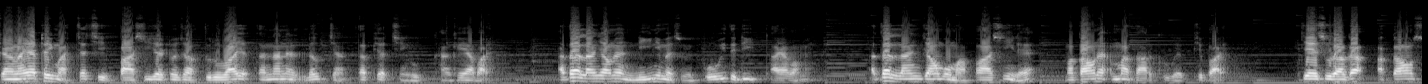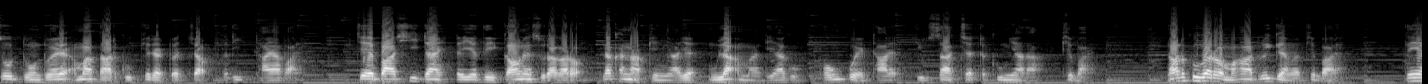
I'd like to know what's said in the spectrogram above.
ကံလန်ရထိတ်မှာချက်ချီပါရှိတဲ့အတွက်ကြောင့်သူတို့ရဲ့တဏ္ဍနဲ့လောက်ကျန်တပ်ဖြတ်ခြင်းကိုခံခဲ့ရပါတယ်။အသက်လမ်းကြောင်းနဲ့နီးနေမယ်ဆိုရင်ပိုပြီးတတိထားရပါမယ်။အသက်လမ်းကြောင်းပေါ်မှာပါရှိရင်လည်းမကောင်းတဲ့အမှတ်သားတစ်ခုပဲဖြစ်ပါတယ်။ ကျဲဆိုတာကအကောင်းဆုံးတွန်တွဲတဲ့အမှတ်သားတစ်ခုဖြစ်တဲ့အတွက်ကြောင့်တတိထားရပါတယ်။ကျဲပါရှိတိုင်းတရသေးကောင်းတဲ့ဆိုတာကတော့လက္ခဏာပညာရဲ့မူလအမှန်တရားကိုဖုံးကွယ်ထားတဲ့ယူဆချက်တစ်ခုမျှတာဖြစ်ပါတယ်။နောက်တစ်ခုကတော့မဟာဒရိကံပဲဖြစ်ပါတယ်။တင်းရ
